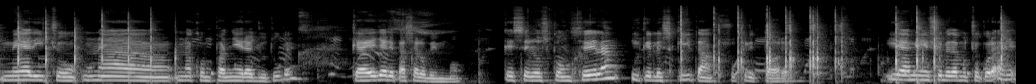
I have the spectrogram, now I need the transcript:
me ha dicho una, una compañera youtuber que a ella le pasa lo mismo que se los congelan y que les quitan suscriptores. Y a mí eso me da mucho coraje.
